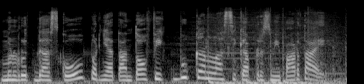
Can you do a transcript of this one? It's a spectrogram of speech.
Menurut Dasko, pernyataan Taufik bukanlah sikap resmi partai.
